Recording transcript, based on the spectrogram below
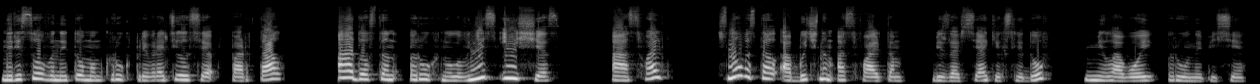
нарисованный Томом круг превратился в портал, Адлстон рухнул вниз и исчез, а асфальт снова стал обычным асфальтом, безо всяких следов меловой рунописи.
